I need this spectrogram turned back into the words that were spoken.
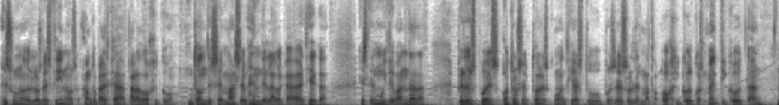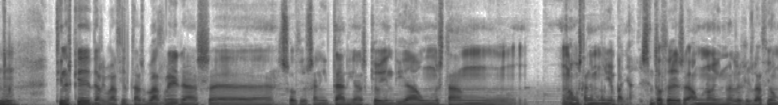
es uno de los destinos, aunque parezca paradójico, donde se, más se vende la alga gallega, es muy demandada. Pero después, otros sectores, como decías tú, pues eso, el dermatológico, el cosmético tal, tienes que derribar ciertas barreras eh, sociosanitarias que hoy en día aún están aún están muy en pañales. Entonces, aún no hay una legislación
